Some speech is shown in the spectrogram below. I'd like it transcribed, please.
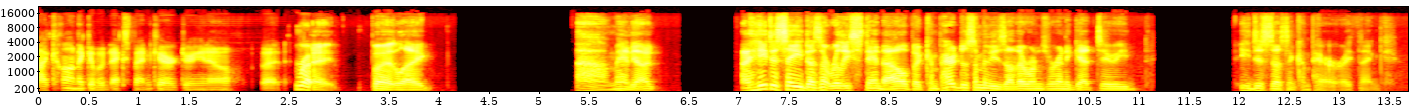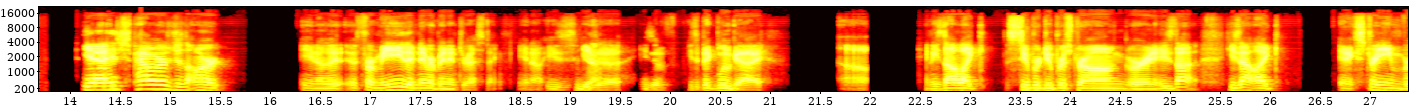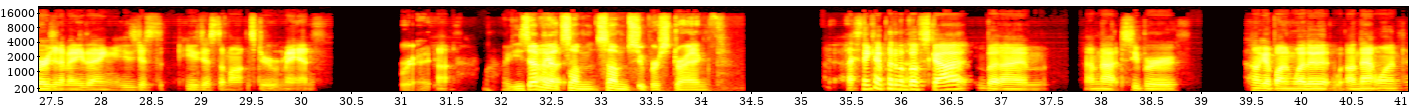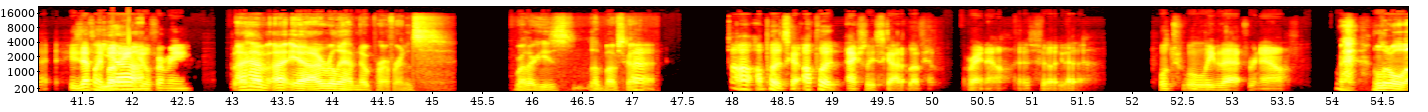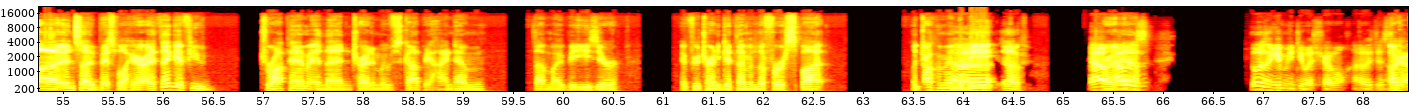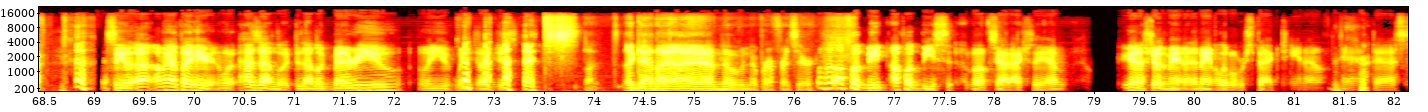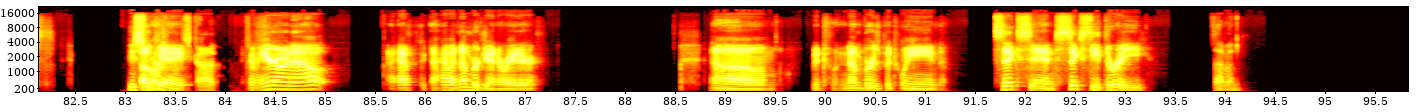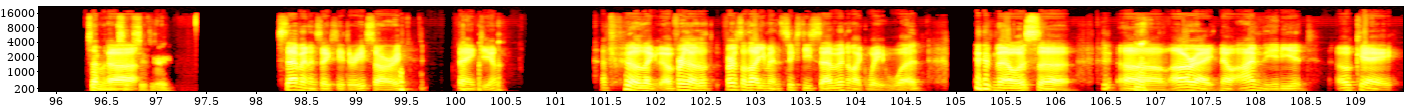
iconic of an X Men character, you know. But Right, but like, ah man, I, I hate to say he doesn't really stand out, but compared to some of these other ones we're gonna get to, he he just doesn't compare. I think. yeah, his powers just aren't. You know, they, for me, they've never been interesting. You know, he's he's Yeah. a he's a he's a big blue guy, um, and he's not like super duper strong or any, he's not he's not like an extreme version of anything. He's just he's just a monster man. Right. Uh, he's definitely uh, got some some super strength. I think I put him Yeah. above Scott, but I'm I'm not super hung up on whether on that one. He's definitely above Yeah. Angel for me. I have, I, yeah, I really have no preference whether he's above Scott. Uh, I'll, I'll put Scott. I'll put actually Scott above him right now. I just feel like that. We'll we'll leave that for now. A little uh, inside baseball here. I think if you drop him and then try to move Scott behind him, that might be easier. If you're trying to get them in the first spot, like drop him into Uh, B. Oh, I, Alright, I yeah. It wasn't giving me too much trouble. I was just okay. See, uh, I'm gonna put it here. What, how's that look? Does that look better to you when you when you, like just? it's again, I, I have no no preference here. I'll I'll put B. I'll put B above Scott. Actually, I'm. You got to show the man the man a little respect, you know. And uh, He's smarter Okay. Scott. from here on out, I have I have a number generator. Um, between numbers between six and sixty-three. Seven. Seven and Uh, sixty-three. Seven and sixty-three. Sorry, thank you. I was like at first, I was, first I thought you meant sixty-seven. I'm like, wait, what? that was uh, um. all right, no, I'm the idiot. Okay,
